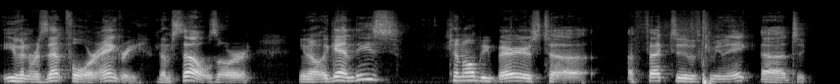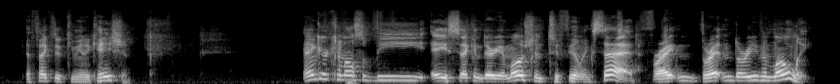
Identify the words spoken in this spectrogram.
even resentful or angry themselves. Or, you know, again, these can all be barriers to uh, effective communicate uh, to effective communication. Anger can also be a secondary emotion to feeling sad, frightened, threatened, or even lonely.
